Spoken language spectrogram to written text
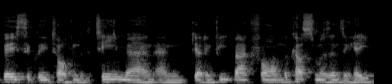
basically talking to the team and and getting feedback from the customers and saying, hey,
